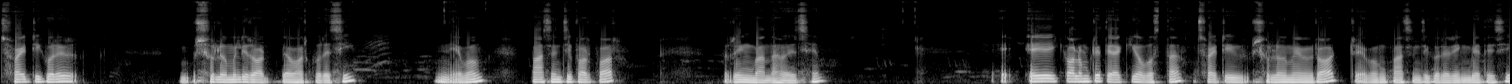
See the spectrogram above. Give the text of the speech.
ছয়টি করে ষোলো মিলি রড ব্যবহার করেছি। এবং পাঁচ ইঞ্চি পর পর রিং বাঁধা হয়েছে। এই কলমটিতে একই অবস্থা। ছয়টি ষোলো এম রড এবং পাঁচ ইঞ্চি করে রিং বেঁধেছি।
